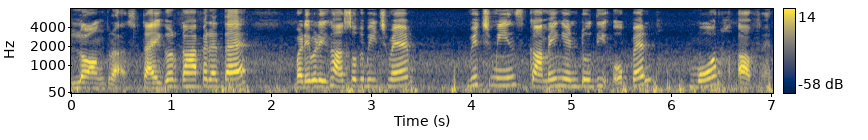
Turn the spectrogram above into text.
long grass tiger कहाँ पे रहता है? बड़ी बड़ी घासों के बीच में which means coming into the open more often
